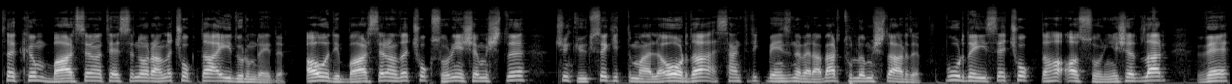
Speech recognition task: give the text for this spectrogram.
Takım Barcelona testlerine oranla çok daha iyi durumdaydı. Audi Barcelona'da çok sorun yaşamıştı. Çünkü yüksek ihtimalle orada sentetik benzinle beraber turlamışlardı. Burada ise çok daha az sorun yaşadılar ve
